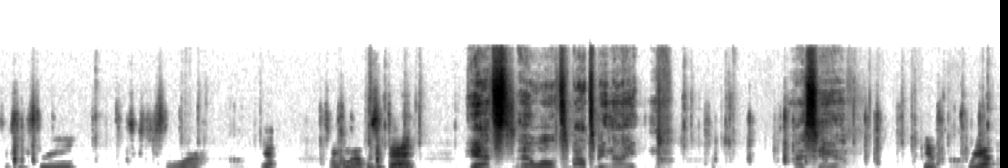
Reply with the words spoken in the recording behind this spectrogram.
63, 64. Yeah, I'm coming up. Is it day? Yeah, it's uh, well, it's about to be night. I see you. Yep. Where you at?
